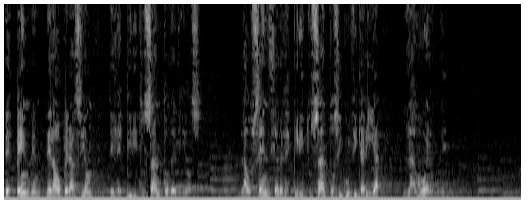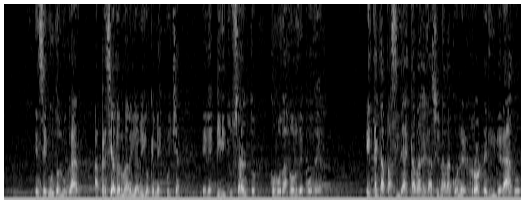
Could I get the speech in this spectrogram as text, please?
dependen de la operación del Espíritu Santo de Dios. La ausencia del Espíritu Santo significaría la muerte. En segundo lugar, apreciado hermano y amigo que me escucha, el Espíritu Santo como dador de poder. Esta capacidad estaba relacionada con el rol de liderazgo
